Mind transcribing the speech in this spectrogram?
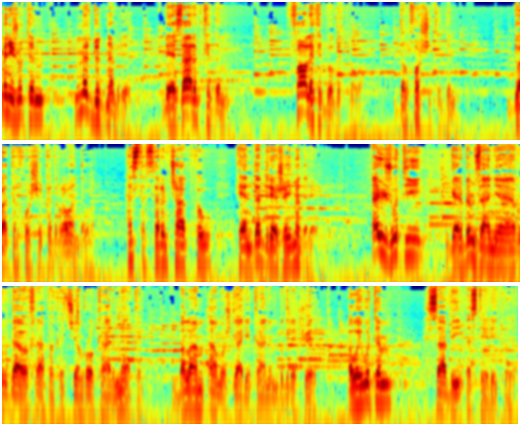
منیش وتم مردت نەبرێ بێزارت کردم فاڵێکت بۆ گرتمەوە دڵخۆشی کردم دواتر خۆشیەکەت ڕەواندەوە هەستە سرم چاک بکە و هێندە درێژەی مەدەرێ ئەویش وتی گەر بم زانیە ڕووداوە خراپەکە چێم ڕۆکارم ناکرد بەڵام ئامۆژگاریەکانم بگرە کوێ ئەوەی وتم حسابی ئەستێرەی تۆیە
